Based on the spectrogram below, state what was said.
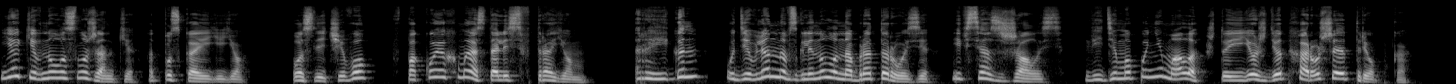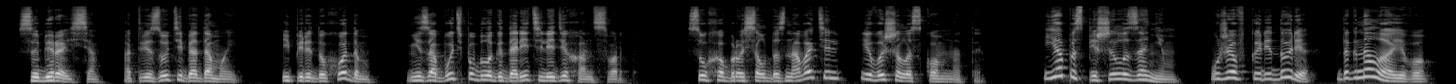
Я кивнула служанке, отпуская ее. После чего в покоях мы остались втроем. Рейган удивленно взглянула на брата Рози и вся сжалась. Видимо, понимала, что ее ждет хорошая трепка. «Собирайся, отвезу тебя домой. И перед уходом не забудь поблагодарить леди Хансворт». Сухо бросил дознаватель и вышел из комнаты. Я поспешила за ним. Уже в коридоре догнала его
